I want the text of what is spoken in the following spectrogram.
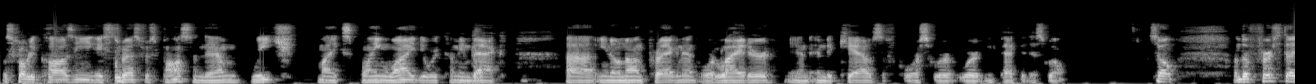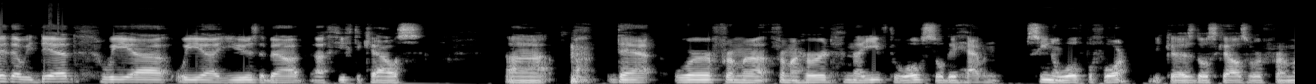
was probably causing a stress response in them, which might explain why they were coming back, uh, you know, non-pregnant or lighter, and, and the calves, of course, were, were impacted as well. So, on the first study that we did, we uh, we uh, used about uh, 50 cows uh, that were from a from a herd naive to wolves, so they haven't seen a wolf before because those cows were from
